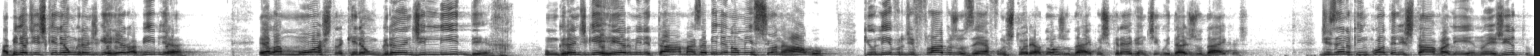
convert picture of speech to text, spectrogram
A Bíblia diz que ele é um grande guerreiro, a Bíblia ela mostra que ele é um grande líder, um grande guerreiro militar, mas a Bíblia não menciona algo que o livro de Flávio José, um historiador judaico, escreve Antiguidades Judaicas, dizendo que enquanto ele estava ali no Egito,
